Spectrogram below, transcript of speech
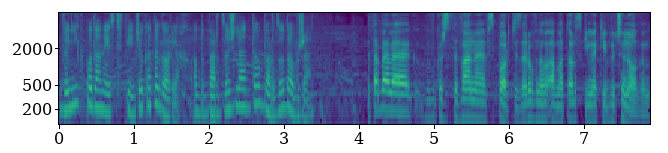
Wynik podany jest w pięciu kategoriach, od bardzo źle do bardzo dobrze. Tabele wykorzystywane w sporcie, zarówno amatorskim, jak i wyczynowym.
